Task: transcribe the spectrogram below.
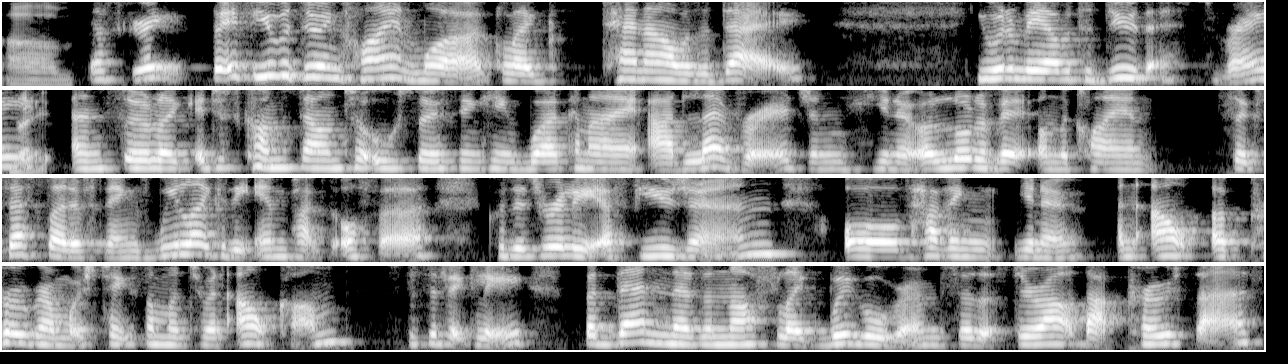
Um, that's great. But if you were doing client work like ten hours a day, you wouldn't be able to do this, right? right? And so like it just comes down to also thinking where can I add leverage? And you know, a lot of it on the client success side of things, we like the impact offer because it's really a fusion of having, you know, an out a program which takes someone to an outcome specifically, but then there's enough like wiggle room so that throughout that process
